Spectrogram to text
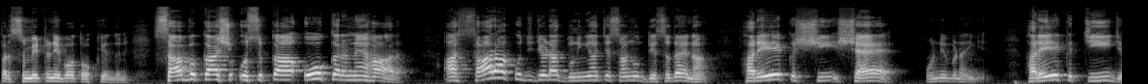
ਪਰ ਸਮੇਟਣੇ ਬਹੁਤ ਔਖੇ ਹੁੰਦੇ ਨੇ। ਸਭ ਕਸ਼ ਉਸਕਾ ਉਹ ਕਰਨੇ ਹਾਰ। ਆ ਸਾਰਾ ਕੁਝ ਜਿਹੜਾ ਦੁਨੀਆ 'ਚ ਸਾਨੂੰ ਦਿਸਦਾ ਹੈ ਨਾ, ਹਰੇਕ ਸ਼ੈ ਉਹਨੇ ਬਣਾਈ ਹੈ। ਹਰੇਕ ਚੀਜ਼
